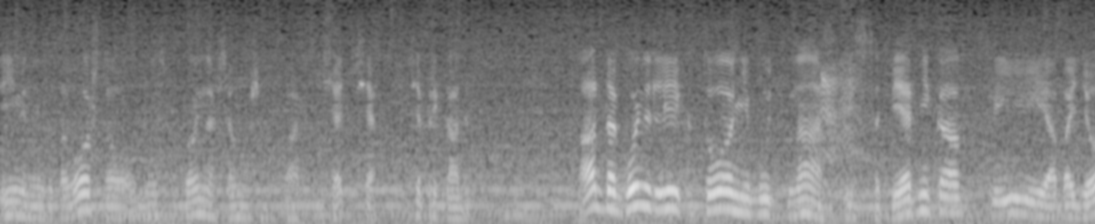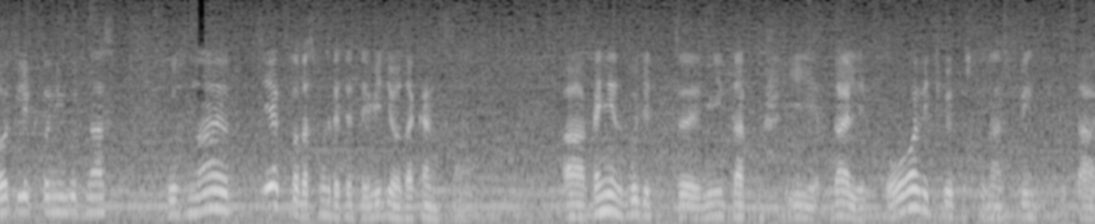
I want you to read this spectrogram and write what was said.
именно из-за того, что мы спокойно все можем посещать все, все прикады. А догонит ли кто-нибудь нас из соперников и обойдет ли кто-нибудь нас, узнают те, кто досмотрит это видео до конца. А, конец будет э, не так уж и далеко, ведь выпуск у нас в принципе да,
